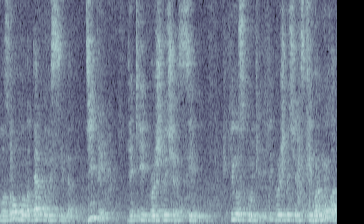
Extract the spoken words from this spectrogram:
було зроблено етновесілля. Діти, які пройшли через ці кіностудії, які пройшли через ці горнила,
